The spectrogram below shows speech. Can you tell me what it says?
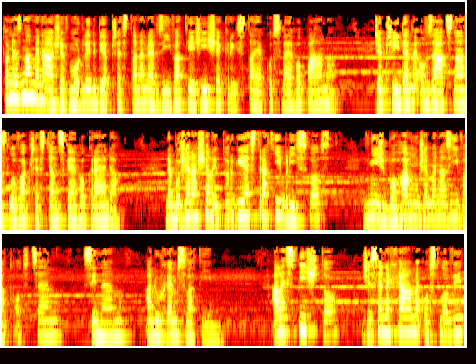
To neznamená, že v modlitbě přestaneme vzývat Ježíše Krista jako svého pána, že přijdeme o vzácná slova křesťanského kréda, nebo že naše liturgie ztratí blízkost, v níž Boha můžeme nazývat Otcem, Synem a Duchem Svatým. Ale spíš to, že se necháme oslovit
